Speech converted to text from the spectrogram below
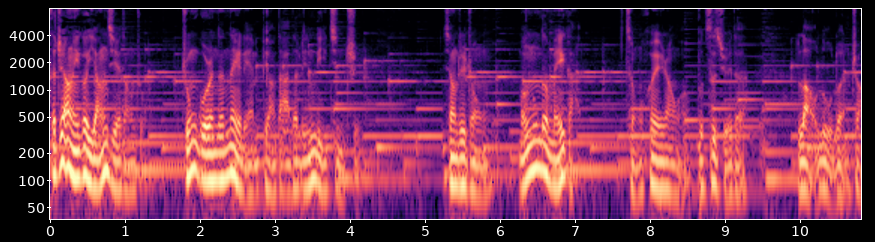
在这样一个洋节当中，中国人的内敛表达的淋漓尽致，像这种。朦胧的美感，总会让我不自觉的老路乱撞。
